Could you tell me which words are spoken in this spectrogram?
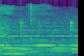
Jungle.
